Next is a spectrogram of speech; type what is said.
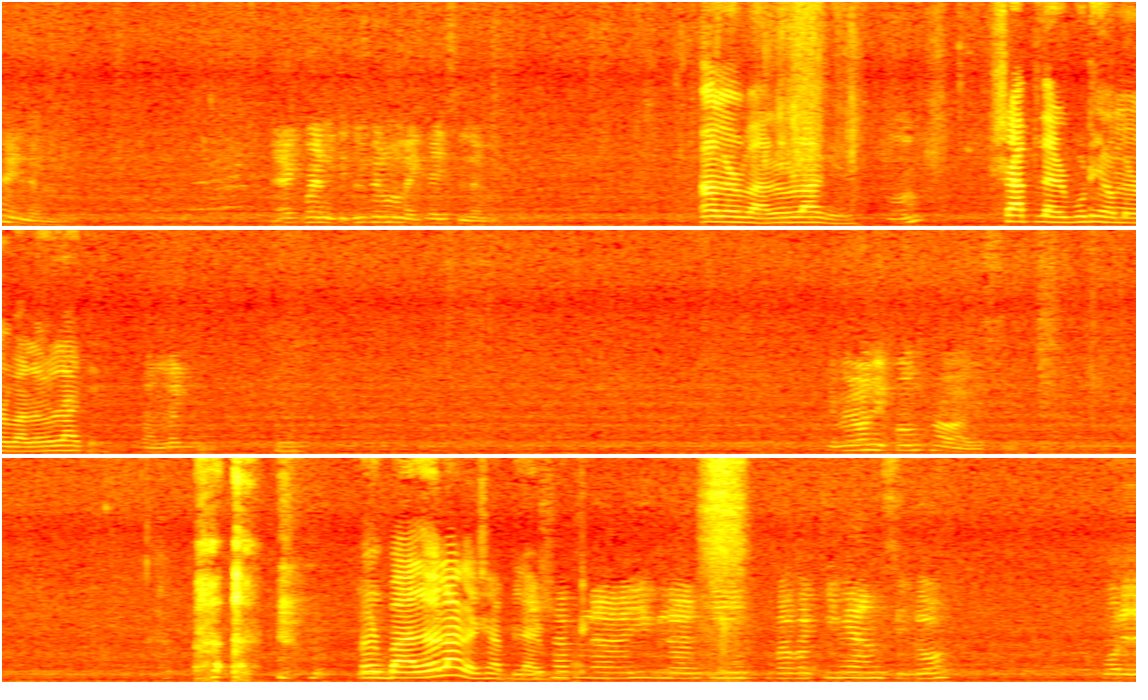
খাইলাম। একবার নাকি দুইবার মনে হয় খাইছিলাম। আমার ভালো লাগে। হুম? শাপলার বুড়ি আমার ভালো লাগে। ভালো লাগে। এবার অনেক কম খাওয়া হয়েছে আমার ভালো লাগে শাপলার বুড়ি শাপলা এইগুলো আর কি বাবা কিনে আনছিল পরে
